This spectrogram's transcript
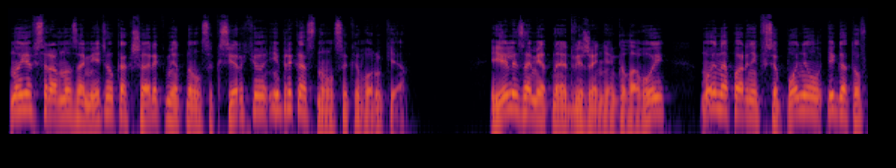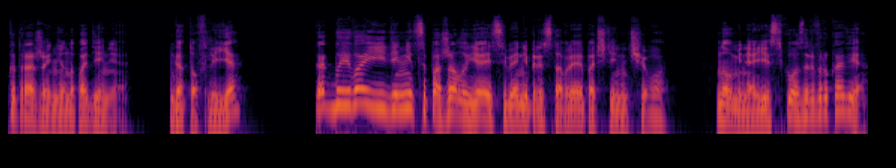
Но я все равно заметил, как шарик метнулся к Серхио и прикоснулся к его руке. Еле заметное движение головой, мой напарник все понял и готов к отражению нападения. Готов ли я? Как боевая единица, пожалуй, я из себя не представляю почти ничего. Но у меня есть козырь в рукаве.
